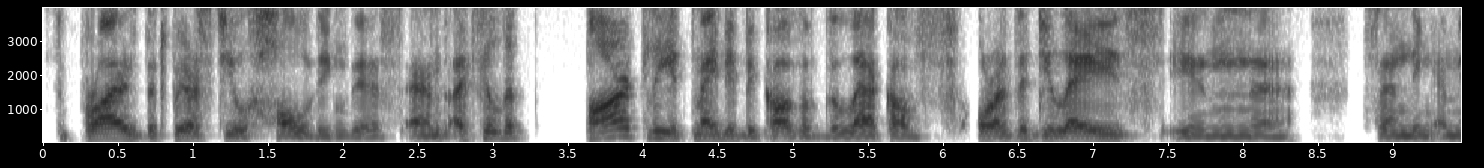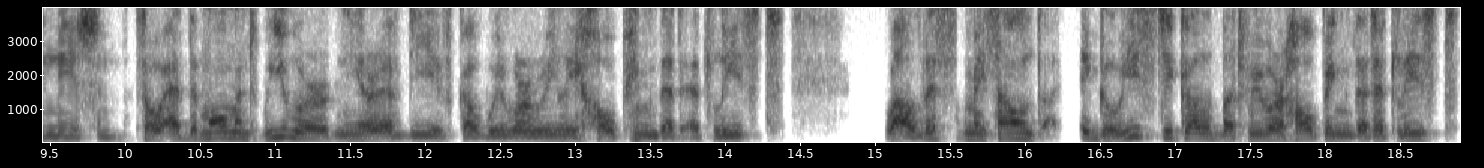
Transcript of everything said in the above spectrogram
surprised that we are still holding this, and I feel that partly it may be because of the lack of or the delays in uh, sending ammunition. So at the moment we were near Avdiivka, we were really hoping that at least, well, this may sound egoistical, but we were hoping that at least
